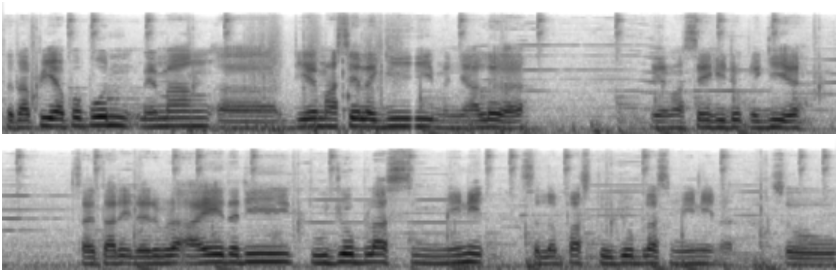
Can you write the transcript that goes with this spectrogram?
Tetapi apapun memang uh, dia masih lagi menyala. Uh. Dia masih hidup lagi ya. Saya tarik daripada air tadi 17 minit selepas 17 minit lah. So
